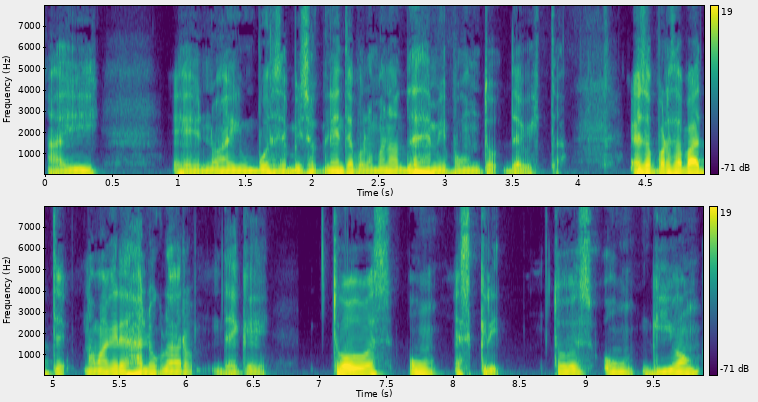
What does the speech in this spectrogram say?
Ahí eh, no hay un buen servicio al cliente, por lo menos desde mi punto de vista. Eso por esa parte, nomás quería dejarlo claro de que todo es un script, todo es un guion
